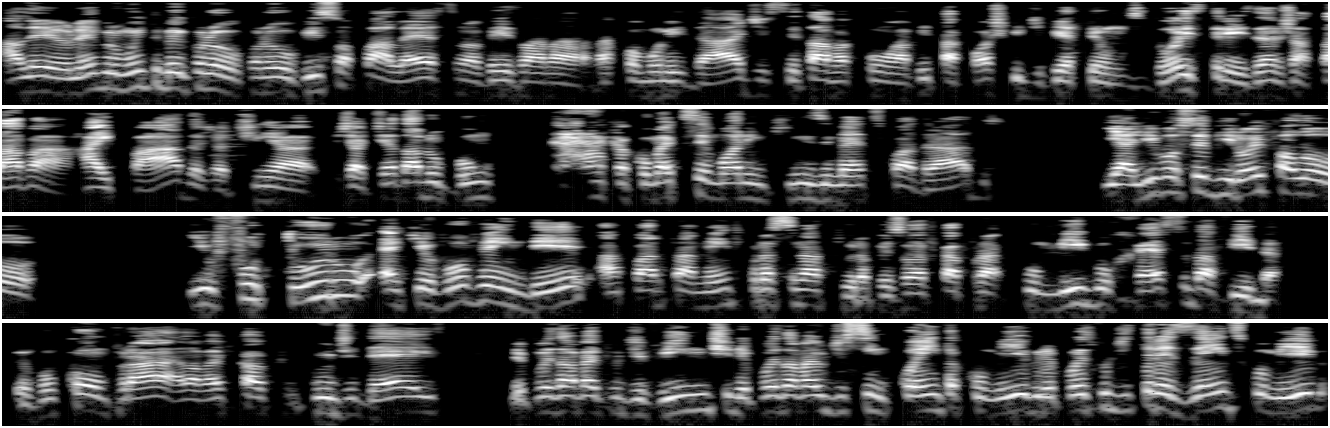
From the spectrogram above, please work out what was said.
Ale, eu lembro muito bem quando eu, quando eu vi sua palestra uma vez lá na, na comunidade, você estava com a Vitacosta que devia ter uns dois, três anos, já estava hypada, já tinha, já tinha dado boom. Caraca, como é que você mora em 15 metros quadrados? E ali você virou e falou, e o futuro é que eu vou vender apartamento por assinatura. A pessoa vai ficar pra, comigo o resto da vida. Eu vou comprar, ela vai ficar com o de 10, depois ela vai pro de 20, depois ela vai pro de 50 comigo, depois pro de 300 comigo,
